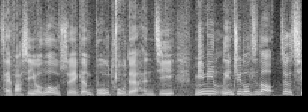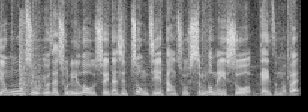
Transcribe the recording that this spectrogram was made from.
才发现有漏水跟补土的痕迹。明明邻居都知道这个前屋主有在处理漏水，但是中介当初什么都没说，该怎么办？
